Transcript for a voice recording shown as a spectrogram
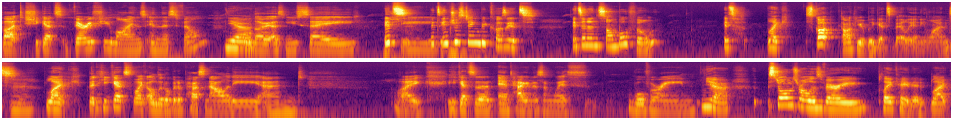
but she gets very few lines in this film. yeah. Although, as you say, It's she. It's interesting because it's it's an ensemble film. It's like Scott arguably gets barely any lines. Mm. Like But he gets like a little bit of personality and like he gets an antagonism with Wolverine. yeah, Storm's role is very placated. Like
